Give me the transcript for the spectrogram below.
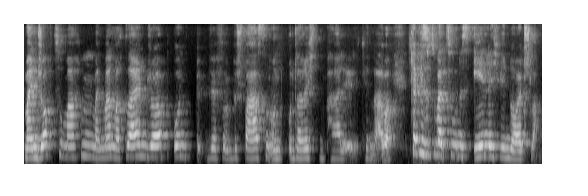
meinen Job zu machen. Mein Mann macht seinen Job und wir bespaßen und unterrichten parallel die Kinder. Aber ich glaube, die Situation ist ähnlich wie in Deutschland.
